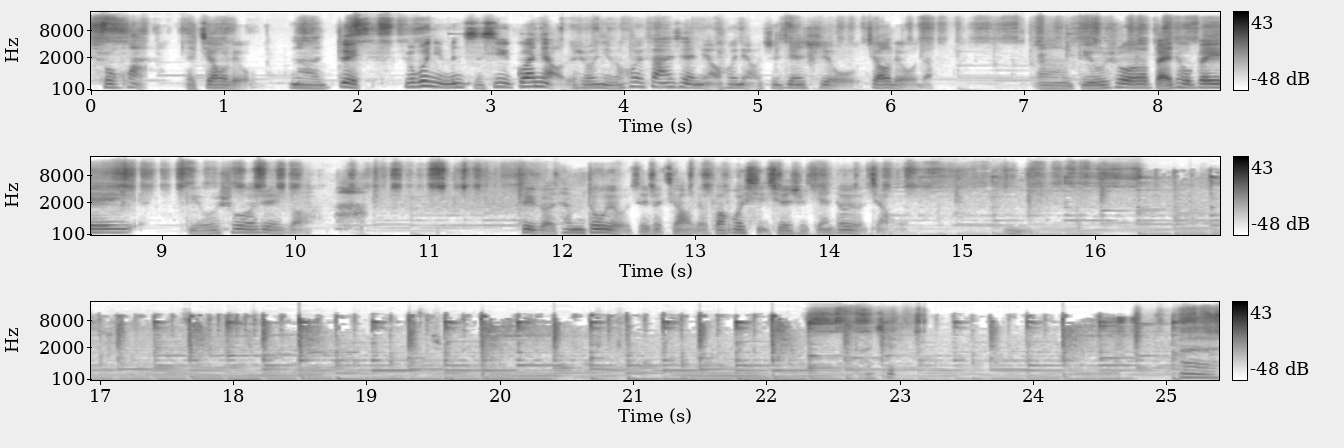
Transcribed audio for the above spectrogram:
说话，在交流。那对，如果你们仔细观鸟的时候，你们会发现鸟和鸟之间是有交流的。嗯，比如说白头杯，比如说这个。这个他们都有这个交流，包括喜鹊之间都有交流。嗯，麻雀，哎，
